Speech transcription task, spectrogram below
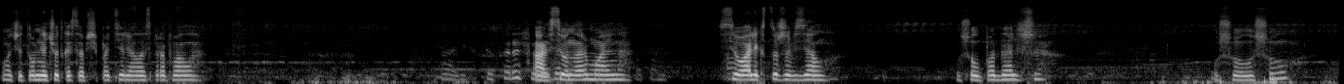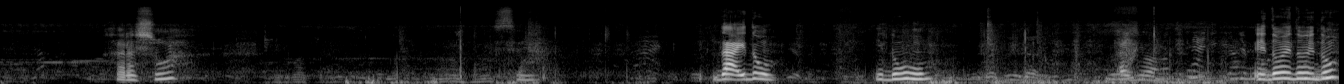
Ой, что-то у меня четкость вообще потерялась, пропала. Алекс, все хорошо. А, все нормально. Все, Алекс тоже взял. Ушел подальше. Ушел, ушел. Хорошо. Все. Да, иду. Иду. Иду, иду, иду.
